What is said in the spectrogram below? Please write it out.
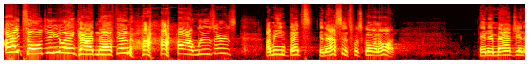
I told you, you ain't got nothing. Ha ha ha, losers. I mean, that's in essence what's going on. And imagine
